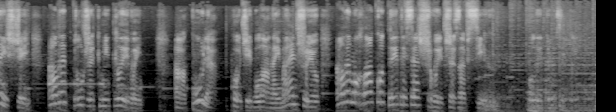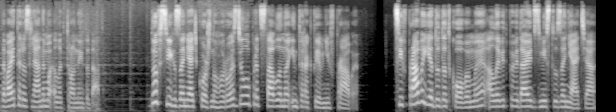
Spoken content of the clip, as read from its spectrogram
нижчий, але дуже кмітливий. А куля, хоч і була найменшою, але могла котитися швидше за всіх. Давайте розглянемо електронний додаток. До всіх занять кожного розділу представлено інтерактивні вправи. Ці вправи є додатковими, але відповідають змісту заняття.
